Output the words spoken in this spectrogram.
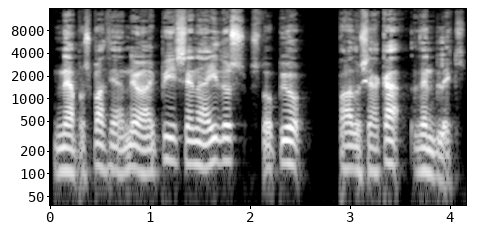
νέα προσπάθεια, νέο IP σε ένα είδος στο οποίο παραδοσιακά δεν μπλέκει.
